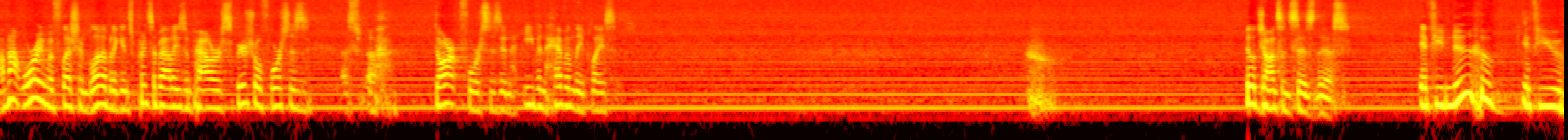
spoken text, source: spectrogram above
I'm not warring with flesh and blood, but against principalities and powers, spiritual forces, uh, uh, dark forces, and even heavenly places. Bill Johnson says this if you knew who if you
